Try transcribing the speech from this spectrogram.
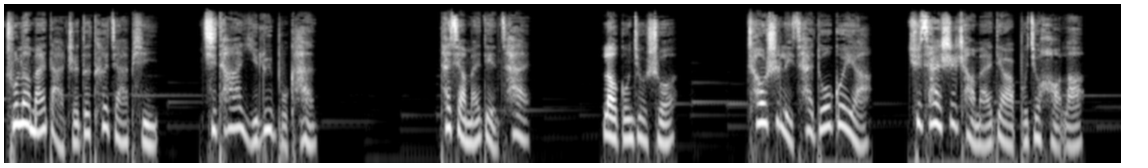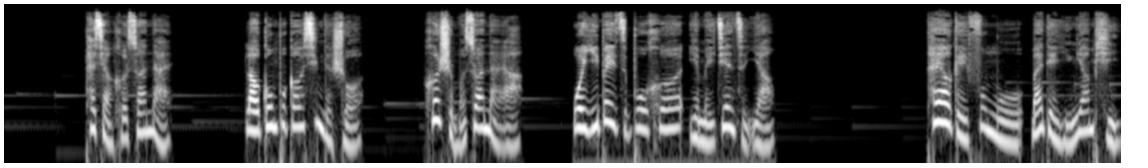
除了买打折的特价品，其他一律不看。她想买点菜，老公就说：“超市里菜多贵呀，去菜市场买点不就好了。”她想喝酸奶，老公不高兴地说：“喝什么酸奶啊？我一辈子不喝也没见怎样。”她要给父母买点营养品，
